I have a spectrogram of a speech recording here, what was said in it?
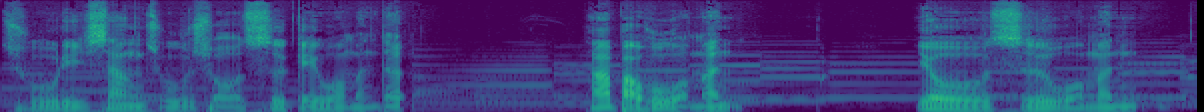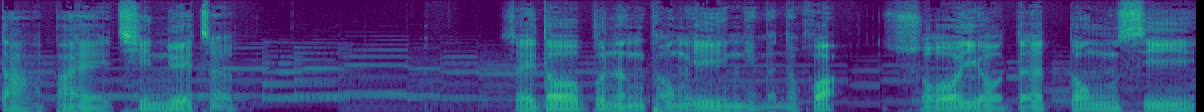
处理上主所赐给我们的。他保护我们，又使我们打败侵略者。谁都不能同意你们的话。所有的东西，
